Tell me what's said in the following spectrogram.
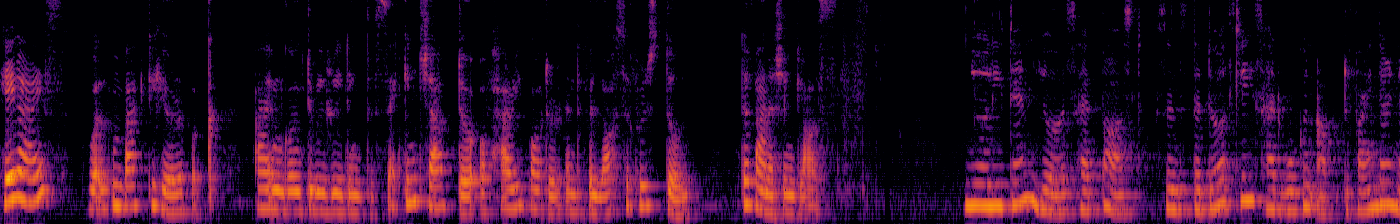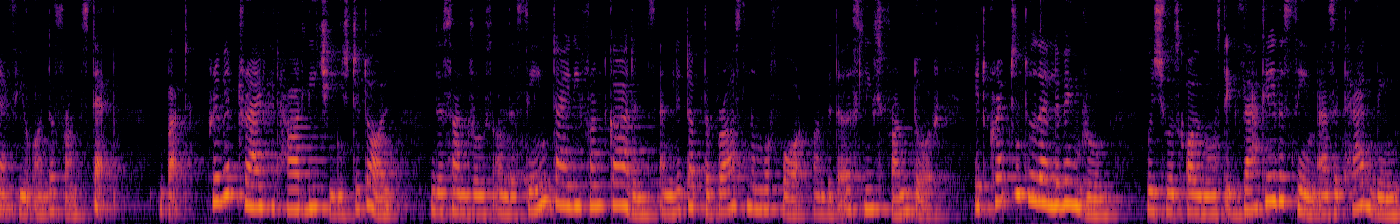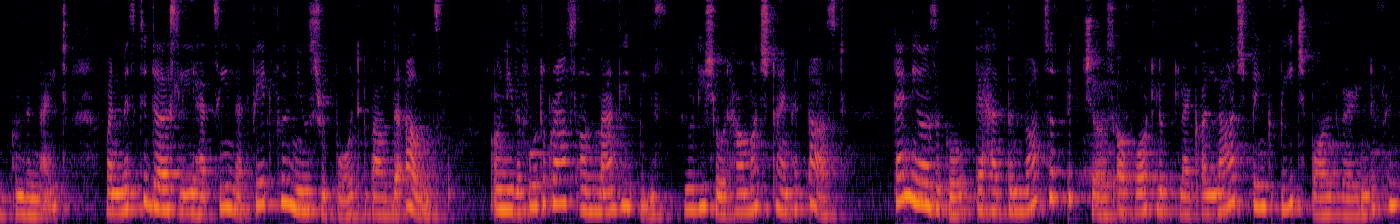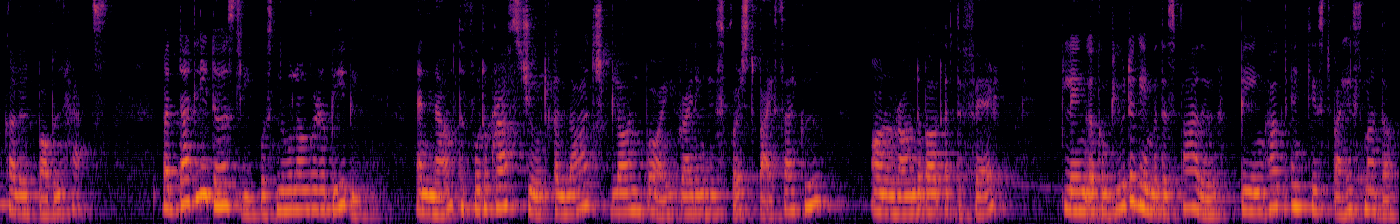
Hey guys, welcome back to Hear a Book. I am going to be reading the second chapter of Harry Potter and the Philosopher's Stone, The Vanishing Glass. Nearly ten years had passed since the Dursleys had woken up to find their nephew on the front step. But Privet Drive had hardly changed at all. The sun rose on the same tidy front gardens and lit up the brass number four on the Dursleys' front door. It crept into their living room, which was almost exactly the same as it had been on the night when Mr. Dursley had seen that fateful news report about the owls. Only the photographs on the mantelpiece really showed how much time had passed. Ten years ago, there had been lots of pictures of what looked like a large pink beach ball wearing different colored bobble hats. But Dudley Dursley was no longer a baby, and now the photographs showed a large blond boy riding his first bicycle on a roundabout at the fair, playing a computer game with his father, being hugged and kissed by his mother.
